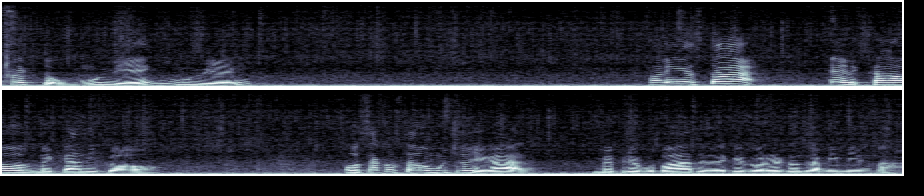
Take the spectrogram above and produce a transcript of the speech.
Perfecto, muy bien, muy bien. Ahí está el caos mecánico. Os ha costado mucho llegar. Me preocupaba tener que correr contra mí misma.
